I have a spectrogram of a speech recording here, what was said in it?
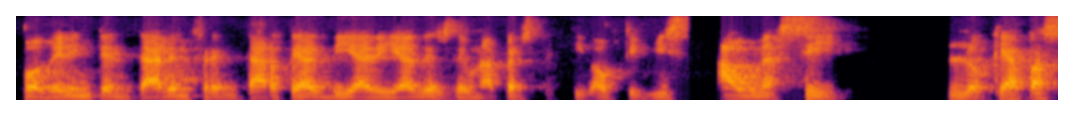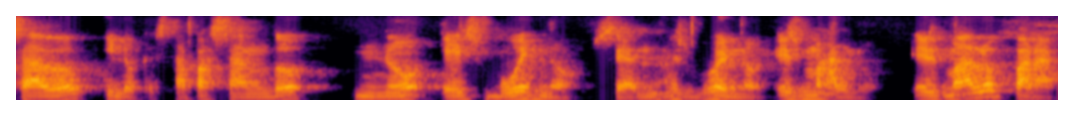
poder intentar enfrentarte al día a día desde una perspectiva optimista. Aún así, lo que ha pasado y lo que está pasando no es bueno, o sea, no es bueno, es malo. Es malo para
